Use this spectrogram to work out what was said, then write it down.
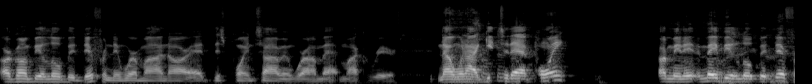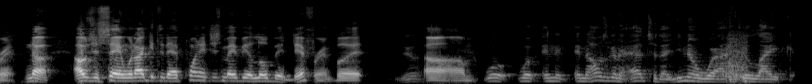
are going to be a little bit different than where mine are at this point in time and where I'm at in my career. Now, when I get to that point, I mean, it may be a little bit different. No, I was just saying when I get to that point, it just may be a little bit different. But yeah. Um. Well, well, and and I was gonna add to that. You know where I feel like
